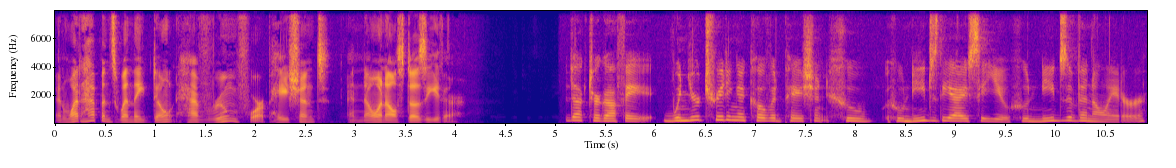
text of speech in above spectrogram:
and what happens when they don't have room for a patient and no one else does either. Dr. Goffi, when you're treating a COVID patient who who needs the ICU, who needs a ventilator,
